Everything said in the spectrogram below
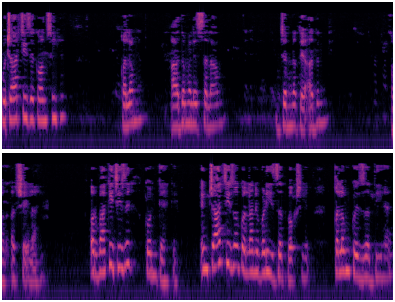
وہ چار چیزیں کون سی ہیں؟ قلم، آدم علیہ السلام، جنت عدن اور ارش الہی۔ اور باقی چیزیں کن کہہ کے۔ ان چار چیزوں کو اللہ نے بڑی عزت بخشی ہے۔ قلم کو عزت دی ہے،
